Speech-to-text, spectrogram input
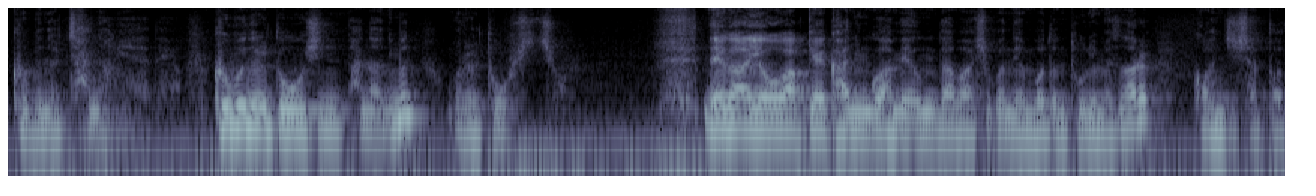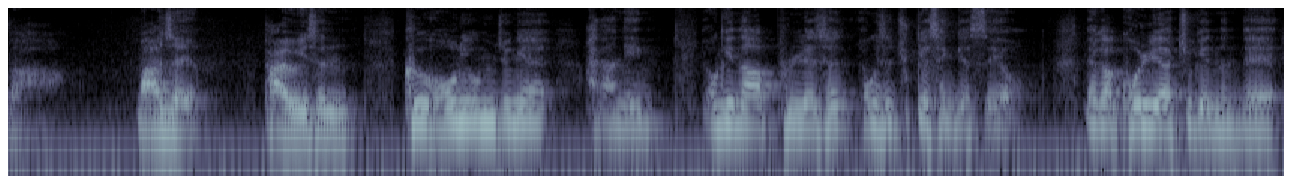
그분을 찬양해야 돼요. 그분을 도우신 하나님은 우리를 도우시죠. 내가 여호와께 간구하며 응답하시고 내 모든 두려움에서 나를 건지셨도다. 맞아요. 다윗은 그 어려움 중에 하나님 여기 나 블레셋 여기서 죽게 생겼어요. 내가 골리앗 죽였는데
